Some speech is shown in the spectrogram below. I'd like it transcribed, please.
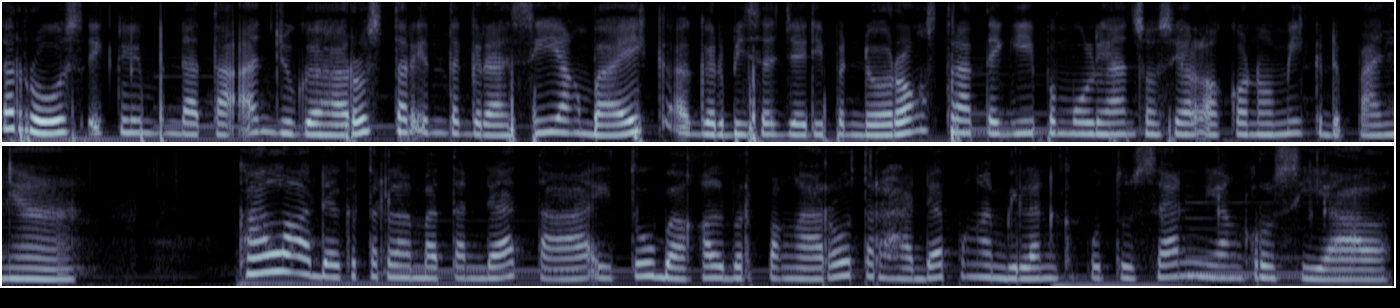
Terus, iklim pendataan juga harus terintegrasi yang baik agar bisa jadi pendorong strategi pemulihan sosial ekonomi ke depannya. Kalau ada keterlambatan data, itu bakal berpengaruh terhadap pengambilan keputusan yang krusial,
